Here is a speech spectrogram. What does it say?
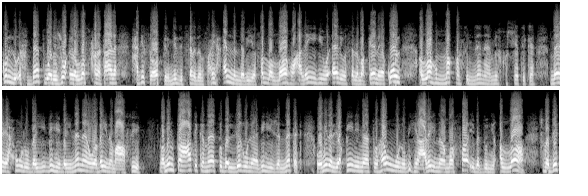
كله إخبات ورجوع إلى الله سبحانه وتعالى. حديث رواه الترمذي بسند صحيح أن النبي صلى الله عليه وآله وسلم كان يقول اللهم قسم لنا من خشيتك ما يحول به بيننا وبين معاصيك. ومن طاعتك ما تبلغنا به جنتك ومن اليقين ما تهون به علينا مصائب الدنيا. الله شوف قد إيه؟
